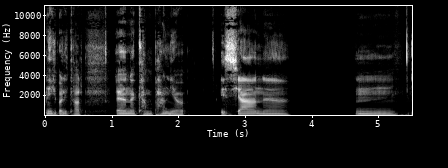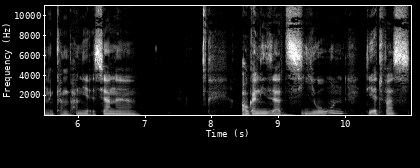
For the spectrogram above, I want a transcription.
Nee, ich überlege gerade. Äh, eine Kampagne ist ja eine. Mh, eine Kampagne ist ja eine Organisation, die etwas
